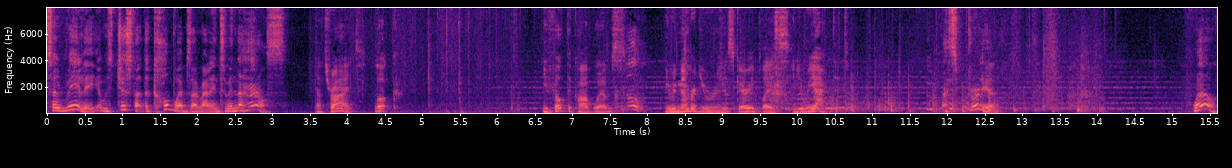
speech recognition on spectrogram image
So really, it was just like the cobwebs I ran into in the house. That's right. Look. You felt the cobwebs. Oh. You remembered you were in a scary place, and you reacted. That's brilliant. Well,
